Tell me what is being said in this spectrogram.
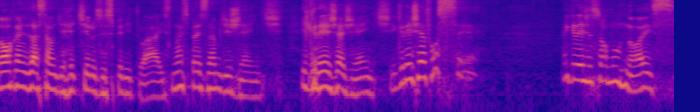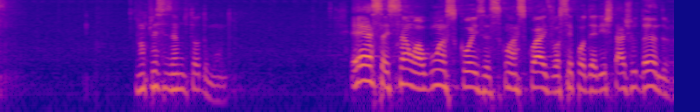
na organização de retiros espirituais. Nós precisamos de gente. Igreja é gente. Igreja é você. A igreja somos nós. Não precisamos de todo mundo. Essas são algumas coisas com as quais você poderia estar ajudando.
